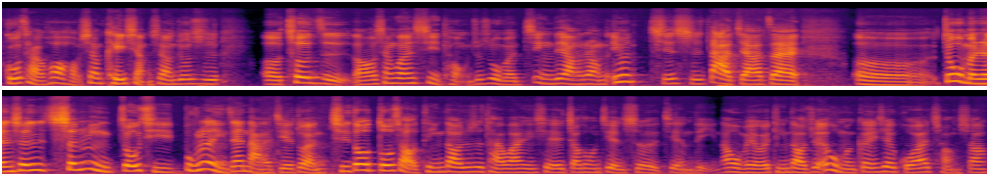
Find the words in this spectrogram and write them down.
国产化好像可以想象，就是呃车子，然后相关系统，就是我们尽量让，因为其实大家在呃，就我们人生生命周期，不论你在哪个阶段，其实都多少听到就是台湾一些交通建设的建立，那我们也会听到，就哎，我们跟一些国外厂商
